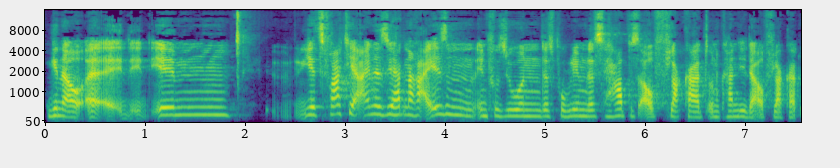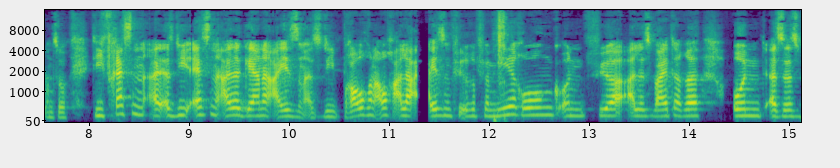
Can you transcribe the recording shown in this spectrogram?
Genau. Äh, ähm, jetzt fragt hier eine, sie hat nach Eiseninfusionen das Problem, dass Herpes aufflackert und Candida aufflackert und so. Die fressen, also die essen alle gerne Eisen. Also die brauchen auch alle Eisen für ihre Vermehrung und für alles weitere. Und also das,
